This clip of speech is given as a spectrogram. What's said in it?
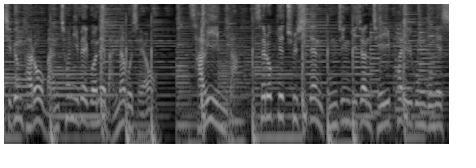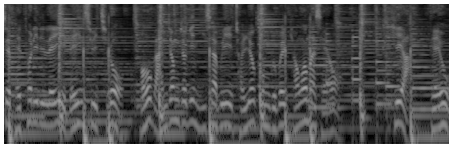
지금 바로 11,200원에 만나보세요. 4위입니다. 새롭게 출시된 동진기전 J8100S 배터리 릴레이 레인 스위치로 더욱 안정적인 2사V 전력 공급을 경험하세요. 기아, 대우,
